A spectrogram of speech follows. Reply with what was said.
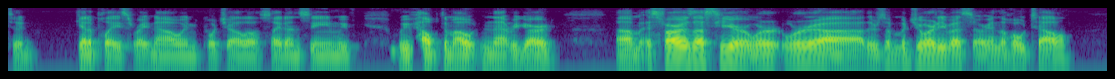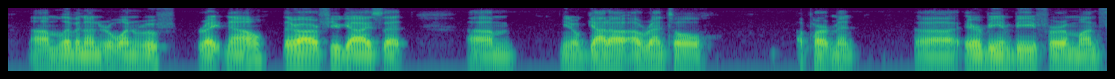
to get a place right now in Coachella, sight unseen. We've we've helped them out in that regard. Um, as far as us here, we're we're uh, there's a majority of us are in the hotel, um, living under one roof right now. There are a few guys that, um, you know, got a, a rental apartment, uh, Airbnb for a month,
